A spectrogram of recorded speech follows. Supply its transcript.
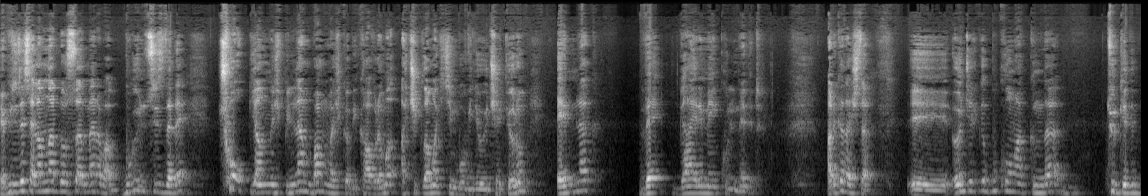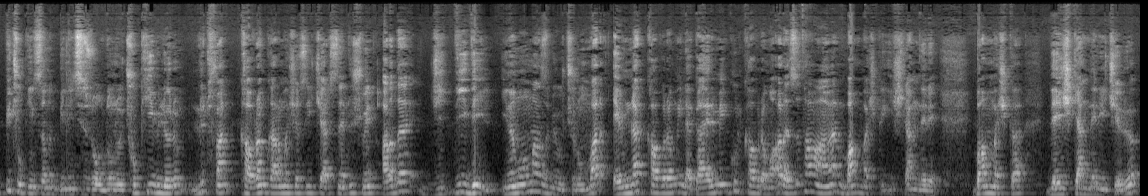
Hepinize selamlar dostlar merhaba. Bugün sizlere çok yanlış bilinen bambaşka bir kavramı açıklamak için bu videoyu çekiyorum. Emlak ve gayrimenkul nedir? Arkadaşlar e, öncelikle bu konu hakkında Türkiye'de birçok insanın bilinçsiz olduğunu çok iyi biliyorum. Lütfen kavram karmaşası içerisine düşmeyin. Arada ciddi değil, inanılmaz bir uçurum var. Emlak kavramıyla gayrimenkul kavramı arası tamamen bambaşka işlemleri, bambaşka değişkenleri içeriyor.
